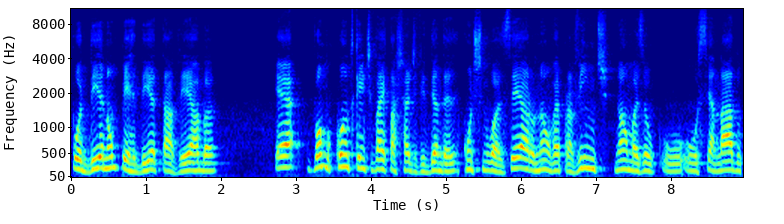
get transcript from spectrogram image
poder não perder tá, a verba. É, vamos, quanto que a gente vai taxar dividendo? É, continua zero? Não, vai para 20? Não, mas o, o, o, Senado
